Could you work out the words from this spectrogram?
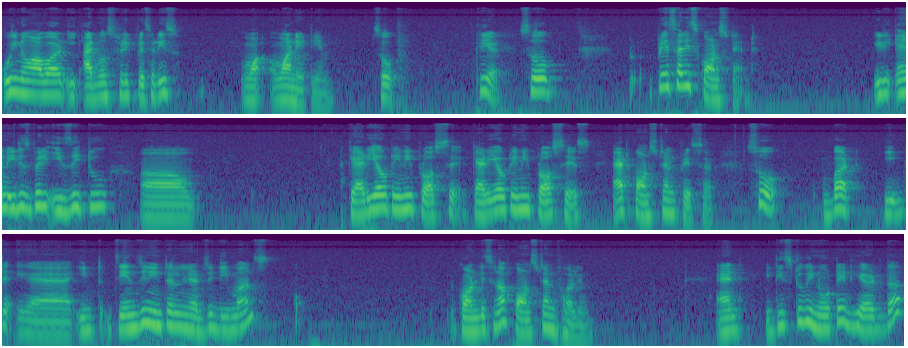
we know our atmospheric pressure is 1 atm so clear. So pressure is constant. It, and it is very easy to uh, carry out any process carry out any process at constant pressure. So but inter, uh, inter, change in internal energy demands condition of constant volume. And it is to be noted here the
